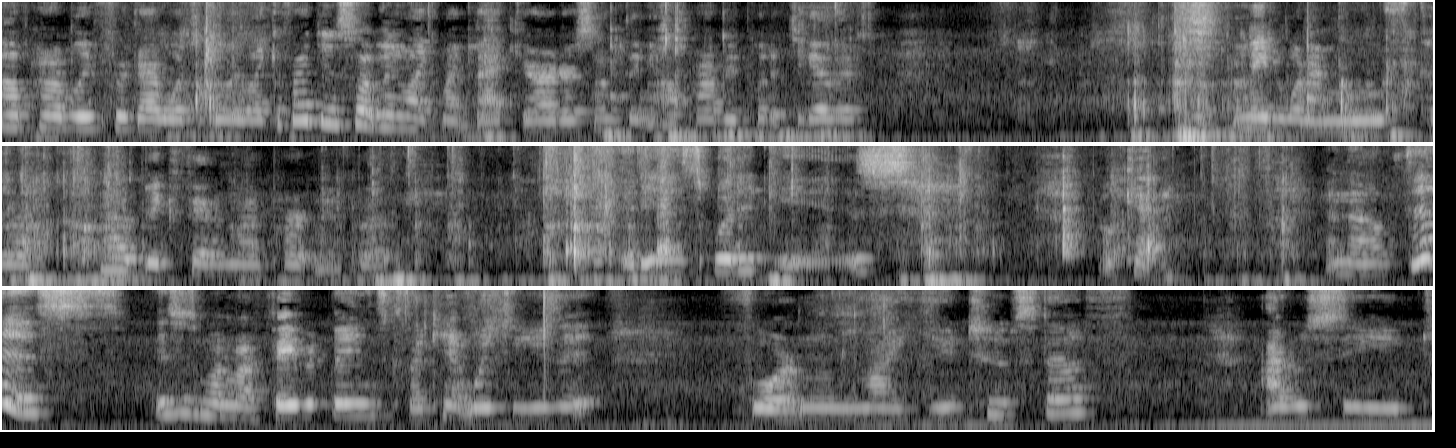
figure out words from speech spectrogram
I'll probably figure out what to do. Like if I do something in like my backyard or something, I'll probably put it together. Maybe when I move, because I'm not a big fan of my apartment, but it is what it is. Okay. And now this, this is one of my favorite things because I can't wait to use it for my YouTube stuff. I received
